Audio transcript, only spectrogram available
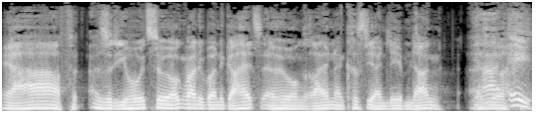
Ja, also die holst du irgendwann über eine Gehaltserhöhung rein, dann kriegst du die ein Leben lang. Also, Ja, ey,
